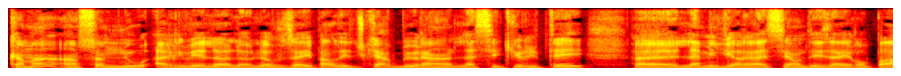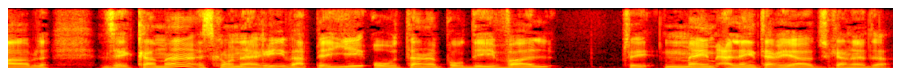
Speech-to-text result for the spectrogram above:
comment en sommes-nous arrivés là, là? Là, vous avez parlé du carburant, de la sécurité, euh, l'amélioration des aéroports. Comment est-ce qu'on arrive à payer autant pour des vols, même à l'intérieur du Canada?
